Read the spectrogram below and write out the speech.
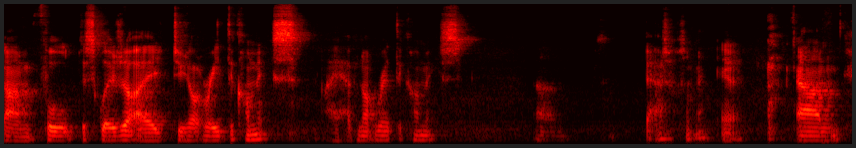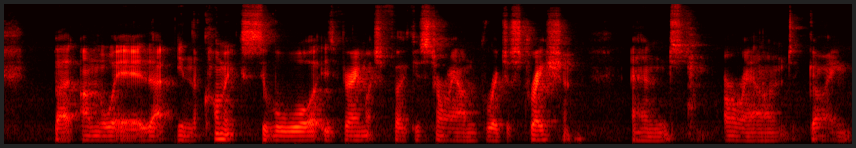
um, full disclosure. I do not read the comics. I have not read the comics. Bad or something. Yeah. Um, but I'm aware that in the comics, Civil War is very much focused around registration and around going,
